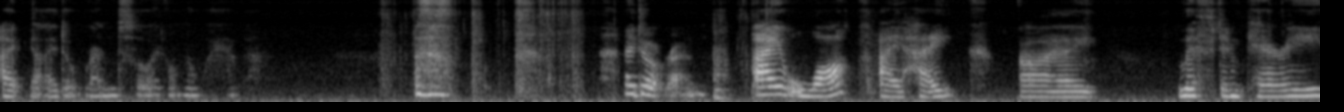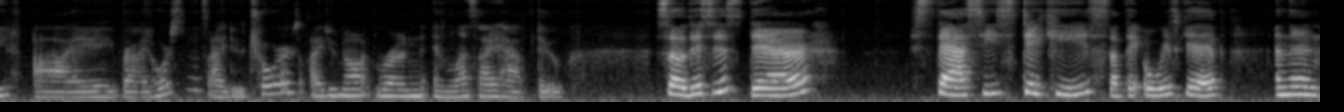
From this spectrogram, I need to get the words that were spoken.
I, yeah, I don't run, so I don't know why I have that. I don't run. I walk, I hike, I lift and carry, I ride horses, I do chores, I do not run unless I have to. So this is their sassy stickies that they always give. And then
